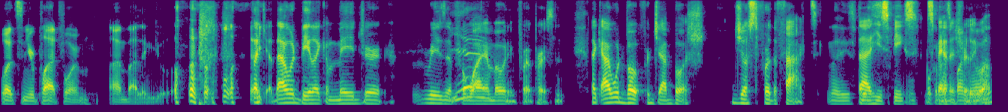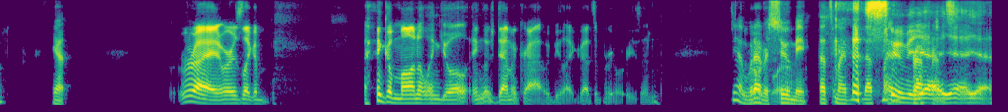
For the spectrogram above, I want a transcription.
what's in your platform i'm bilingual Like that would be like a major reason for why I'm voting for a person. Like I would vote for Jeb Bush just for the fact that, that he speaks un poco más Spanish really well. Yeah. Right. Whereas like a I think a monolingual English Democrat would be like, that's a brutal reason. Yeah, whatever. Sue him. me. That's my that's my Sue me. Yeah, preference. yeah, yeah.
